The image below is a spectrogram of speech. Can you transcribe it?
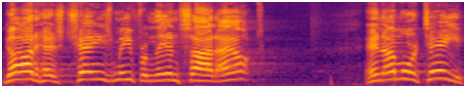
God has changed me from the inside out. And I'm going to tell you,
